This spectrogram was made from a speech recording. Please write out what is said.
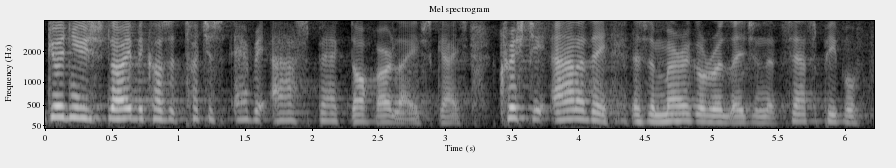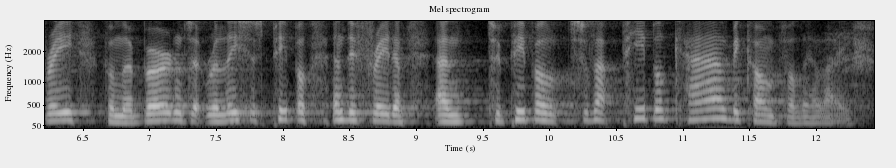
Good news now because it touches every aspect of our lives, guys. Christianity is a miracle religion that sets people free from their burdens, it releases people into freedom and to people so that people can become fully alive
